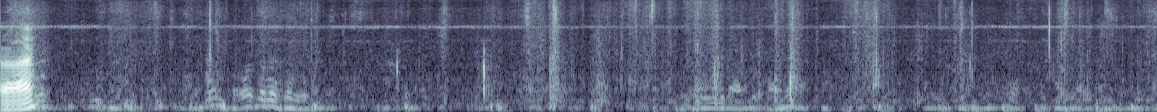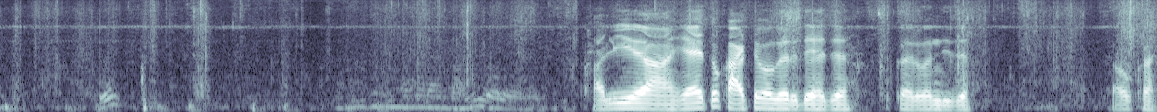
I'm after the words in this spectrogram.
हा खाली हे आहे तो काटे वगैरे द्यायचं करवंदीचं सावकाश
